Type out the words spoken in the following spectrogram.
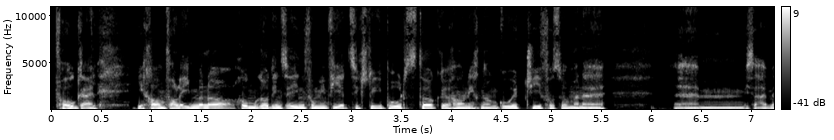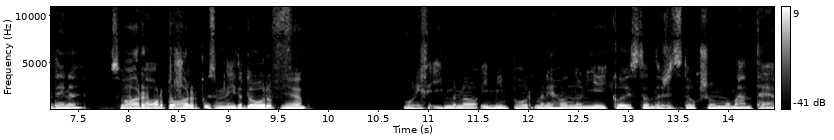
Voll geil. Ich habe im Fall immer noch, komme gerade in den Sinn, von meinem 40. Geburtstag, da habe ich noch einen Gutschein von so einem, ähm, wie sagt man denen? So einem Bar- Barbershop Bar- aus dem Niederdorf, Ja, wo ich immer noch in meinem Portemonnaie habe, noch nie eingelöst habe. Das ist jetzt doch schon ein Moment her.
